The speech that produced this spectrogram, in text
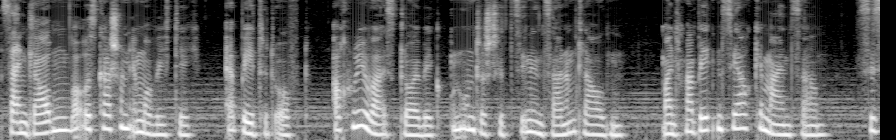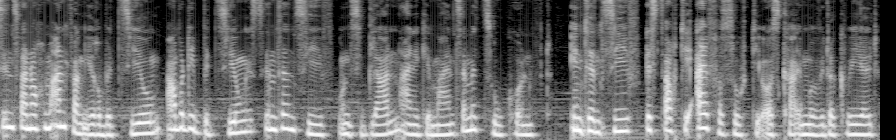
Sein Glauben war Oscar schon immer wichtig. Er betet oft. Auch Reva ist gläubig und unterstützt ihn in seinem Glauben. Manchmal beten sie auch gemeinsam. Sie sind zwar noch am Anfang ihrer Beziehung, aber die Beziehung ist intensiv und sie planen eine gemeinsame Zukunft. Intensiv ist auch die Eifersucht, die Oscar immer wieder quält.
